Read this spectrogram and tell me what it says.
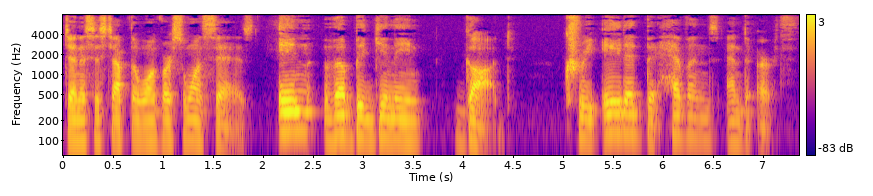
Genesis chapter 1 verse 1 says, In the beginning, God created the heavens and the earth.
